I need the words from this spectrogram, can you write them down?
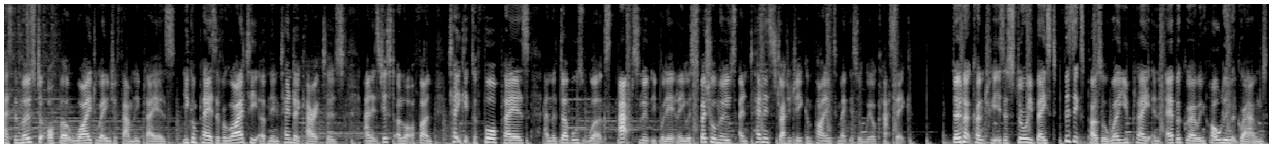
has the most to offer wide range of family players. You can play as a variety of Nintendo characters and it's just a lot of fun. Take it to four players and the doubles works absolutely brilliantly with special moves and tennis strategy combining to make this a real classic. Donut County is a story based physics puzzle where you play an ever growing hole in the ground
